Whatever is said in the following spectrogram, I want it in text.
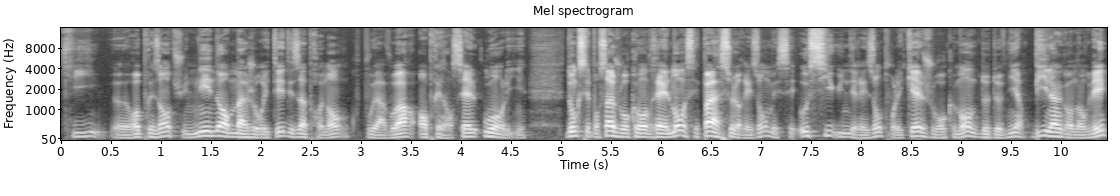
Qui euh, représente une énorme majorité des apprenants que vous pouvez avoir en présentiel ou en ligne. Donc c'est pour ça que je vous recommande réellement, et c'est pas la seule raison, mais c'est aussi une des raisons pour lesquelles je vous recommande de devenir bilingue en anglais.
